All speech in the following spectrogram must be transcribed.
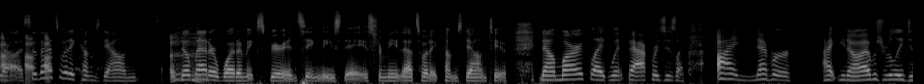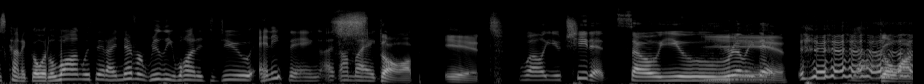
yeah, so that's what it comes down. No matter what I'm experiencing these days, for me, that's what it comes down to. Now, Mark like went backwards. He's like, I never, I you know, I was really just kind of going along with it. I never really wanted to do anything. I'm like, Stop it. Well, you cheated, so you really did. Go on.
